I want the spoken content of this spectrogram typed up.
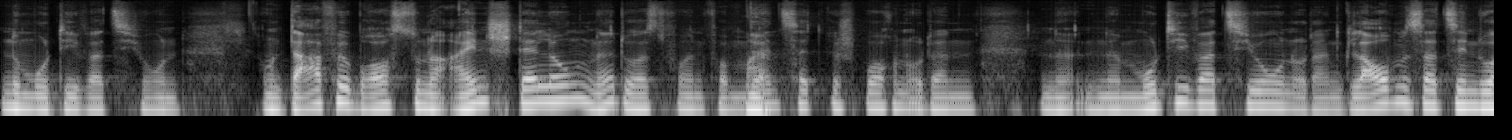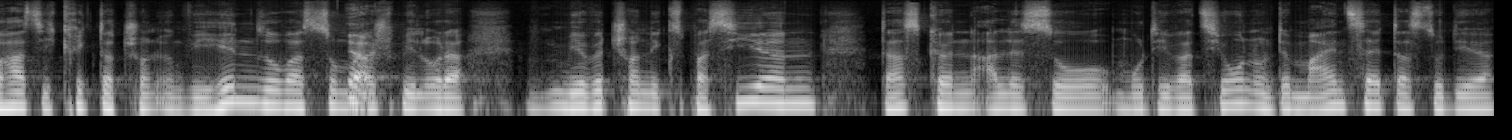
eine Motivation. Und dafür brauchst du eine Einstellung, ne? du hast vorhin vom Ja. Mindset gesprochen oder ein- eine, eine Motivation oder einen Glaubenssatz, den du hast, ich krieg das schon irgendwie hin, sowas zum Ja. Beispiel, oder mir wird schon nichts passieren. Das können alles so Motivationen und im Mindset, dass du dir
